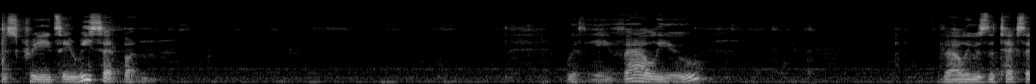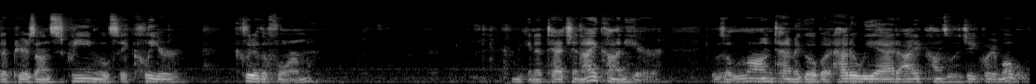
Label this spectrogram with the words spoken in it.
This creates a reset button with a value. Value is the text that appears on screen. We'll say clear, clear the form. We can attach an icon here. It was a long time ago, but how do we add icons with jQuery Mobile?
